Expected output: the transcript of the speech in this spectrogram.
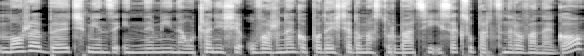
może być między innymi nauczenie się uważnego podejścia do masturbacji i seksu partnerowanego,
